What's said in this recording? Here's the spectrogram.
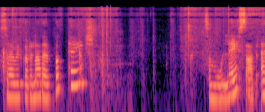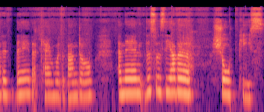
So we've got another book page some more lace I've added there that came with the bundle. And then this was the other short piece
